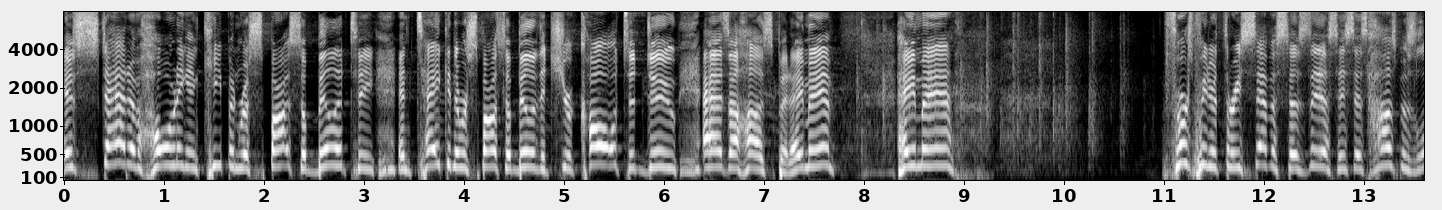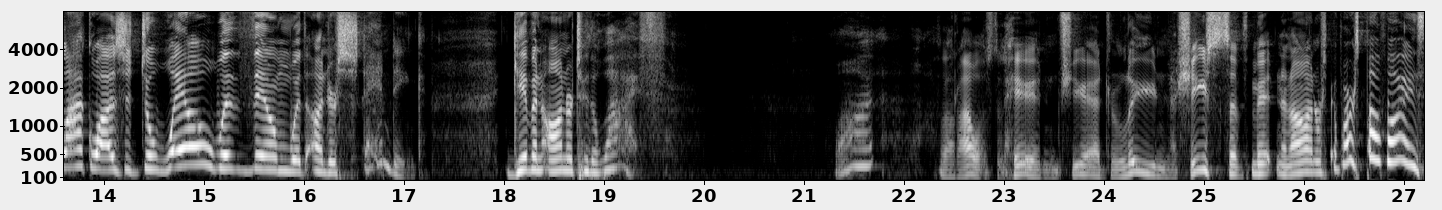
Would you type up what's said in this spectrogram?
instead of holding and keeping responsibility and taking the responsibility that you're called to do as a husband, amen. Amen. 1 Peter 3 7 says this it says, Husbands likewise dwell with them with understanding, giving honor to the wife. What? I thought I was the head and she had to lead and she's submitting and honor. Where's both ways?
